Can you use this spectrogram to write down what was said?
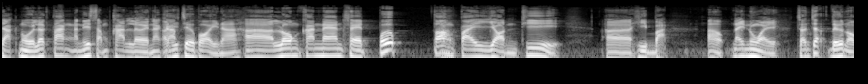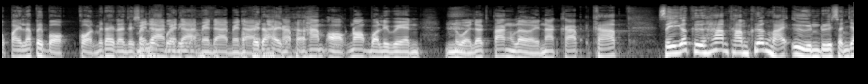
จากหน่วยเลือกตั้งอันนี้สำคัญเลยนะอัคนรับนี้เจอบ่อยนะอ่าลงคะแนนเสร็จปุ๊บต้องอ่าไปหย่อนที่เอ่อหีบบัตร อ้าวในหน่วย ฉันจะเดินออกไปแล้วไปบอกก่อนไม่ได้หลังจากฉัไม่นเลืได้อกเบอไม่ร์นี้ได้นะไม่ได้ไม่ได้ไม่ได้นะครับนะห้ามออกนอกบริเวณหน่วยเลือกตั้งเลยนะครับครับสี่ก็คือห้ามทำเครื่องหมายอื่น หรือสัญ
